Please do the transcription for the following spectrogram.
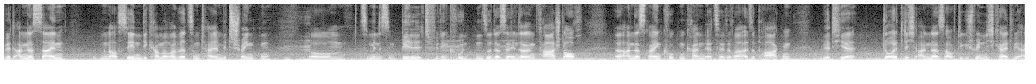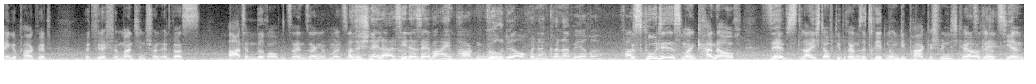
wird anders sein. Wird man auch sehen, die Kamera wird zum Teil mitschwenken, ähm, zumindest im Bild für den Kunden, sodass er in seinen Fahrschlauch äh, anders reingucken kann etc. Also Parken wird hier deutlich anders. Auch die Geschwindigkeit, wie eingeparkt wird, wird vielleicht für manchen schon etwas atemberaubend sein, sagen wir mal so. Also schneller als jeder selber einparken würde, auch wenn er ein Könner wäre. Das Fast. Gute ist, man kann auch selbst leicht auf die Bremse treten, um die Parkgeschwindigkeit Ah, zu okay. reduzieren.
